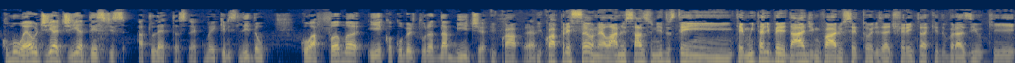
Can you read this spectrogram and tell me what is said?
como é o dia a dia destes atletas, né? Como é que eles lidam com a fama e com a cobertura da mídia. E com a, né? e com a pressão, né? Lá nos Estados Unidos tem, tem muita liberdade em vários setores. É diferente daqui do Brasil que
